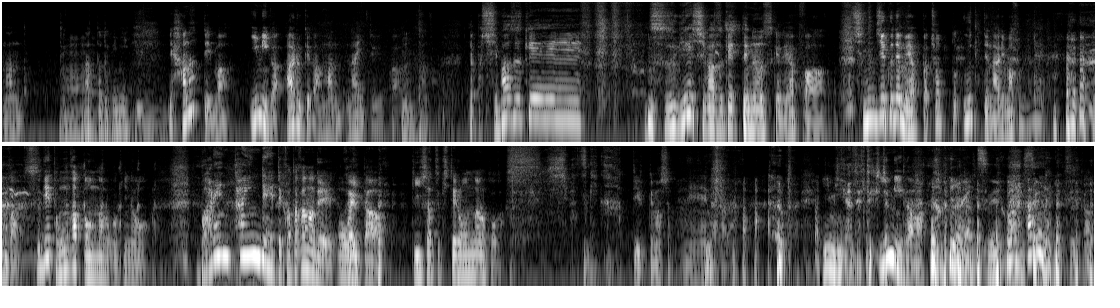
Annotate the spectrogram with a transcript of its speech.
なんだってなった時にーで花ってまあ意味があるけどあんまないというか,、うん。なんかやっぱしば漬けすげえしば漬けって縫うんすけどやっぱ新宿でもやっぱちょっとうってなりますもんね。なんかすげえとんがった女の子昨日「バレンタインデー」ってカタカナで書いた T シャツ着てる女の子が「しば漬けか」って言ってましたもんね。だから。意味が出てき意た味が分かんないんですよ意味が分かんないっつうか。もう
